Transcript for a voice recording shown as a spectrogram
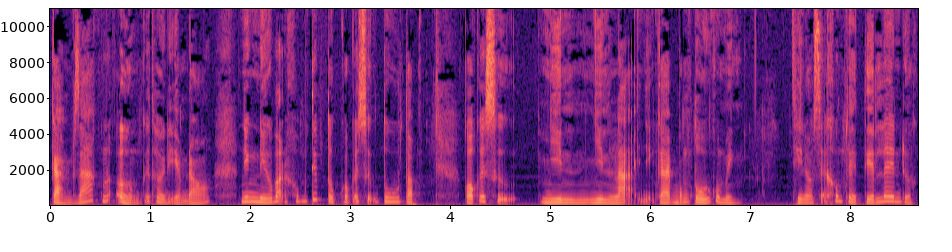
cảm giác nó ở một cái thời điểm đó. Nhưng nếu bạn không tiếp tục có cái sự tu tập, có cái sự nhìn nhìn lại những cái bóng tối của mình, thì nó sẽ không thể tiến lên được.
